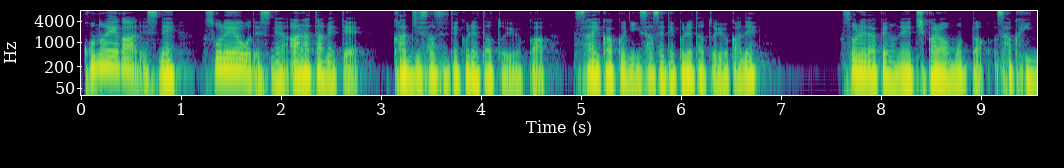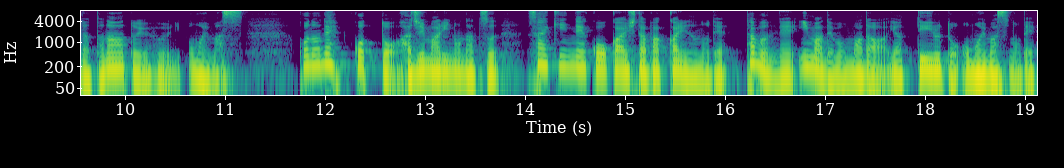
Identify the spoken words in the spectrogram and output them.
この映画はですね、それをですね、改めて感じさせてくれたというか、再確認させてくれたというかね、それだけのね、力を持った作品だったなというふうに思います。このね、コット始まりの夏、最近ね、公開したばっかりなので、多分ね、今でもまだやっていると思いますので、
